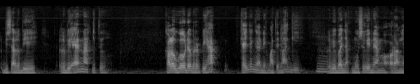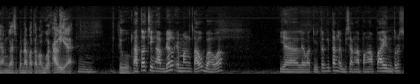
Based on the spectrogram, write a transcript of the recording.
bisa lebih lebih enak gitu. Kalau gue udah berpihak, kayaknya nggak nikmatin lagi. Hmm. Lebih banyak musuhin yang orang yang nggak sependapat sama gue kali ya, Hmm. gitu. Atau Cing Abdel emang tahu bahwa ya lewat Twitter kita nggak bisa ngapa-ngapain, Hmm. terus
